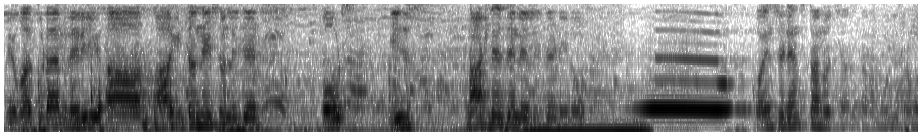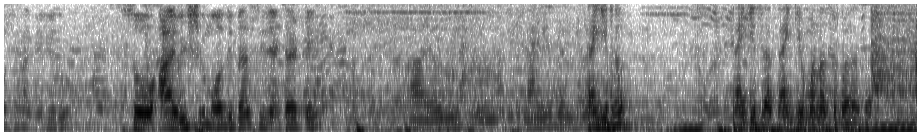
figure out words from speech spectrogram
We worked on very uh, uh, international legends sports. is not less than a legend, he knows. Coincidence తను వచ్చారు తన మూవీ ప్రమోషన్ నాకు తెలియదు So I wish him all the best, his entire team. Thank you, sir. Thank you, sir. Thank you, Manasubara, sir.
